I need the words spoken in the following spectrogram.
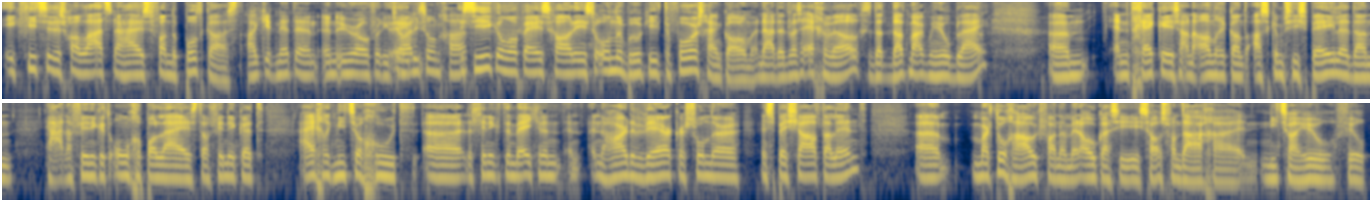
ik fietste dus gewoon laatst naar huis van de podcast. Had je het net een, een uur over Richarlison gehad? Zie ik hem opeens gewoon in zijn onderbroekje tevoorschijn komen. Nou, dat was echt geweldig. Dus dat, dat maakt me heel blij. Ehm, en het gekke is aan de andere kant, als ik hem zie spelen, dan, ja, dan vind ik het ongepolijst. Dan vind ik het eigenlijk niet zo goed. Eh, dan vind ik het een beetje een, een, een harde werker zonder een speciaal talent. Ehm, maar toch hou ik van hem. En ook als hij, zoals vandaag, eh, niet zo heel veel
